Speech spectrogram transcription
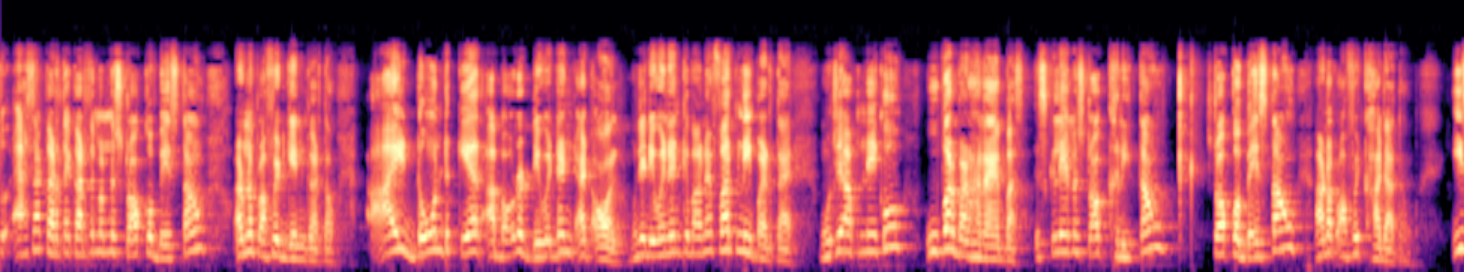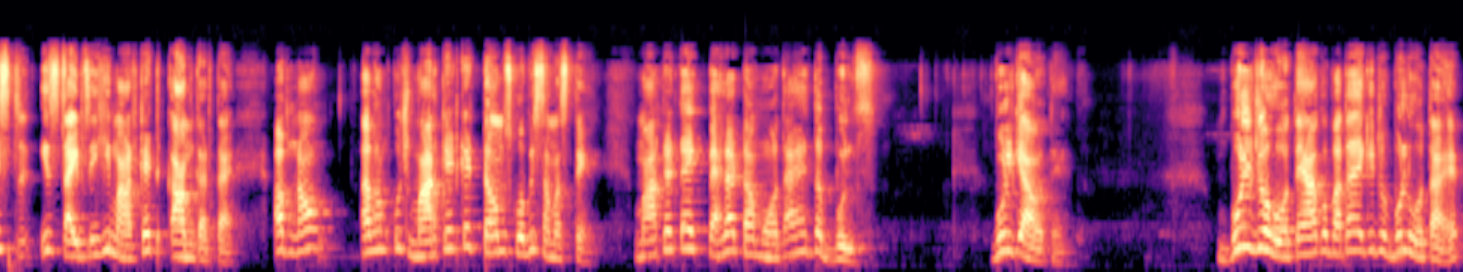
तो ऐसा करते करते मैं अपने स्टॉक को बेचता हूँ और अपना प्रॉफिट गेन करता हूँ। I don't care about a dividend at all मुझे डिविडेंड के बारे में फ़र्क नहीं पड़ता है। मुझे अपने को ऊपर बढ़ाना है बस। इसके लिए मैं स्टॉक खरीदता हूँ स्टॉक को बेचता हूँ अपना प्रॉफिट खा जाता हूँ। इस इस टाइप से ही मार्केट काम करता है। अब नाउ अब हम कुछ मार्केट के टर्म्स को भी समझते हैं। मार्केट का एक पहला टर्म होता है द बुल्स बुल क्या होते हैं? बुल जो होते हैं, आपको पता है कि जो बुल होता है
